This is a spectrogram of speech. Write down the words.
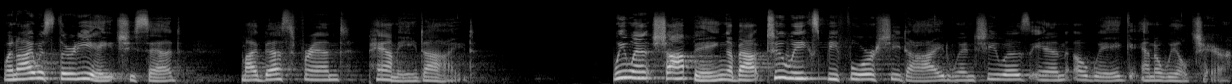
When I was 38, she said, my best friend Pammy died. We went shopping about two weeks before she died when she was in a wig and a wheelchair.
